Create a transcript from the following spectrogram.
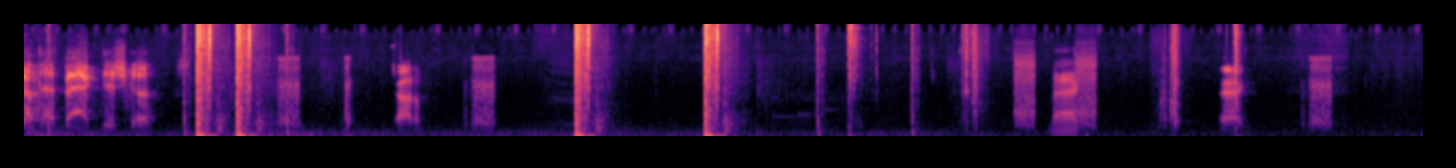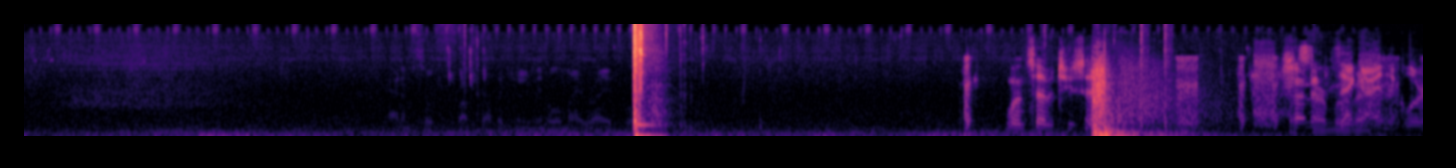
Got that back, Dishka. Got him. Back. Bag. One seven two seven. That guy in the glitch. glitch.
